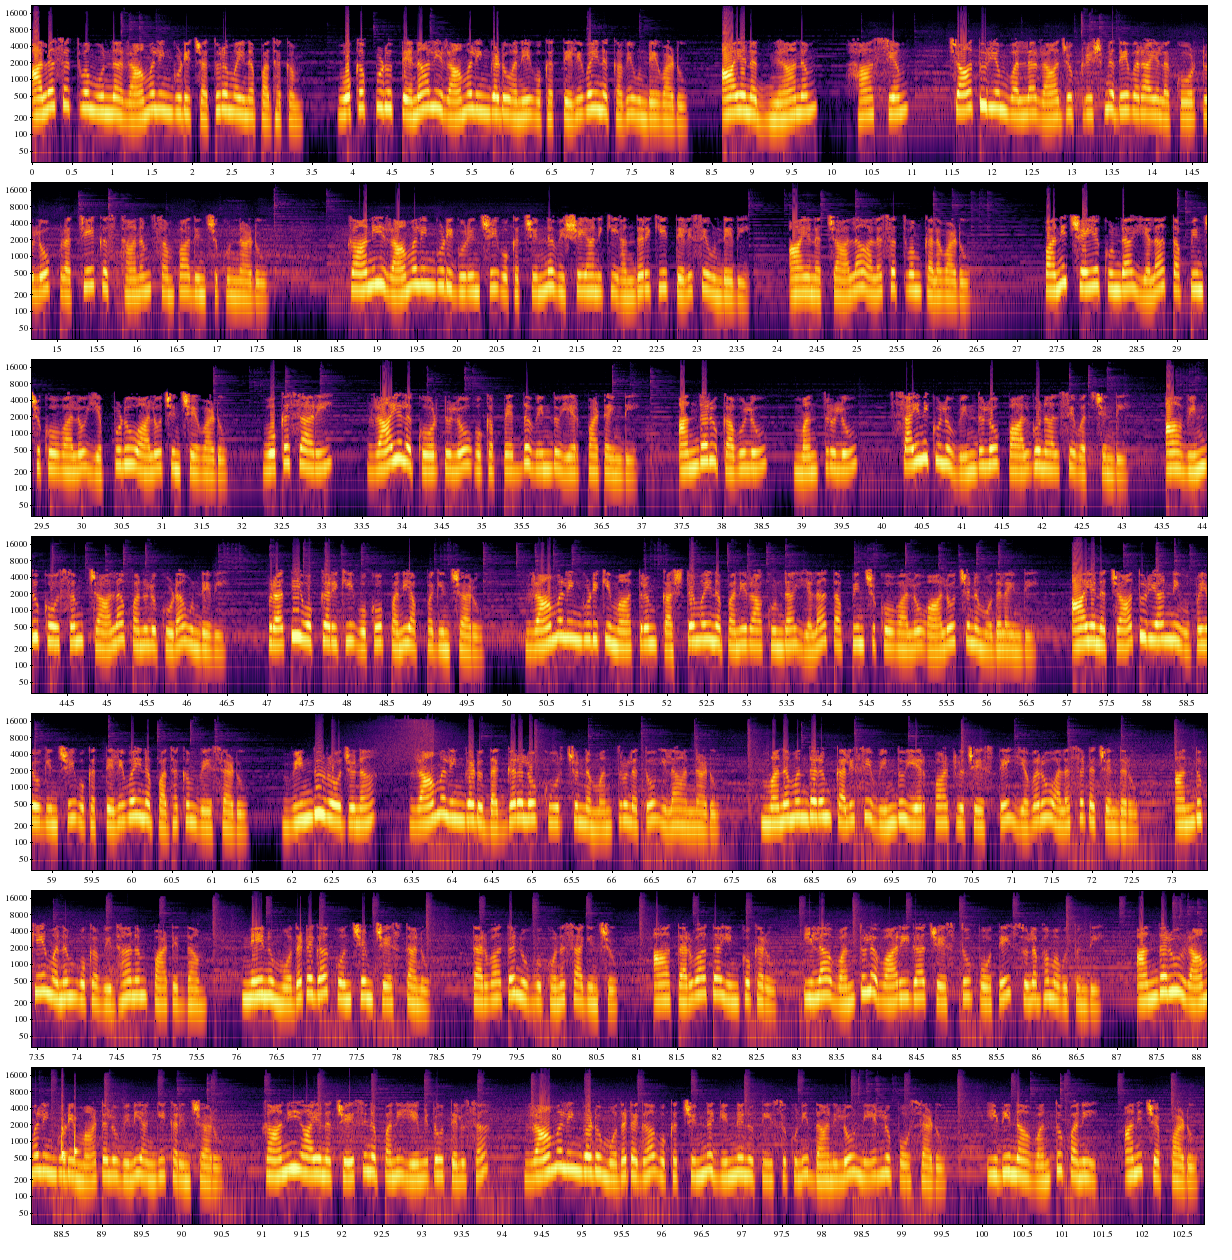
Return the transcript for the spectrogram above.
అలసత్వం ఉన్న రామలింగుడి చతురమైన పథకం. ఒకప్పుడు తెనాలి రామలింగడు అనే ఒక తెలివైన కవి ఉండేవాడు. ఆయన జ్ఞానం హాస్యం చాతుర్యం వల్ల రాజు కృష్ణదేవరాయల కోర్టులో ప్రత్యేక స్థానం సంపాదించుకున్నాడు. కాని రామలింగుడి గురించి ఒక చిన్న విషయానికి అందరికీ తెలిసి ఉండేది. ఆయన చాలా అలసత్వం కలవాడు. పని చేయకుండా ఎలా తప్పించుకోవాలో ఎప్పుడూ ఆలోచించేవాడు. ఒకసారి రాయల కోర్టులో ఒక పెద్ద విందు ఏర్పాటైంది. అందరూ కవులు మంత్రులు సైనికులు విందులో పాల్గొనాల్సి వచ్చింది. ఆ విందు కోసం చాలా పనులు కూడా ఉండేవి. ప్రతి ఒక్కరికి ఒక్కో పని అప్పగించారు. రామలింగుడికి మాత్రం కష్టమైన పని రాకుండా ఎలా తప్పించుకోవాలో ఆలోచన మొదలైంది. ఆయన చాతుర్యాన్ని ఉపయోగించి ఒక తెలివైన పథకం వేశాడు. విందు రోజున రామలింగడు దగ్గరలో కూర్చున్న మంత్రులతో ఇలా అన్నాడు. మనమందరం కలిసి విందు ఏర్పాట్లు చేస్తే ఎవరూ అలసట చెందరు. అందుకే మనం ఒక విధానం పాటిద్దాం. నేను మొదటగా కొంచెం చేస్తాను. తర్వాత నువ్వు కొనసాగించు. ఆ తర్వాత ఇంకొకరు. ఇలా వంతుల వారీగా చేస్తూ పోతే సులభమవుతుంది. అందరూ రామలింగుడి మాటలు విని అంగీకరించారు. కాని ఆయన చేసిన పని ఏమిటో తెలుసా? రామలింగడు మొదటగా ఒక చిన్న గిన్నెను తీసుకుని దానిలో నీళ్ళు పోశాడు. ఇది నా వంతు పని అని చెప్పాడు.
